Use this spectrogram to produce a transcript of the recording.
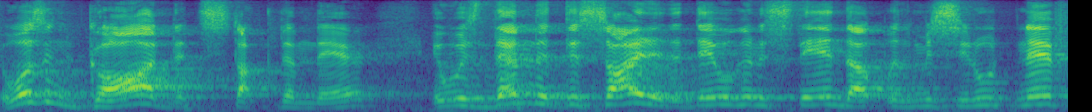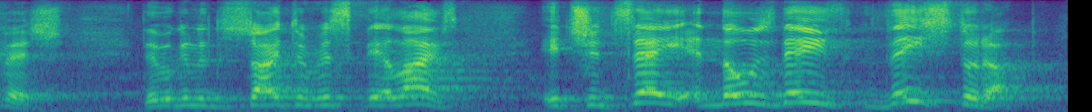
it wasn't God that stuck them there. It was them that decided that they were going to stand up with Misirut Nefesh. They were going to decide to risk their lives. It should say, in those days, they stood up.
